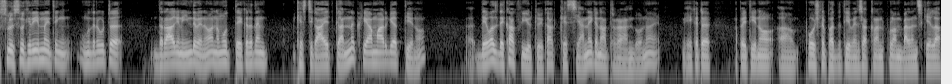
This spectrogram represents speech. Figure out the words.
උස්ලු උස්ලු කිරීම ඉතින් උමුදෙනෙකුට දරාගෙන ඉන්න වෙනවා. නමුත් ඒකට දැන් කෙස් ටික ආයෙත් ගන්න ක්‍රියාමාර්ගයක් තියෙනවා. දේවල් දෙකක් විය යුතු එකක් කෙස් යන එක නතර කරන්න ඕන. ඒකට අපේ තියෙන පෝෂණ පද්ධතිය වෙනසක් කරන්න පුළුවන් බැලන්ස් කියලා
